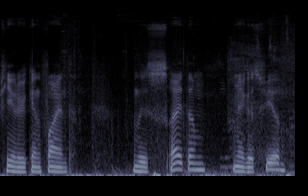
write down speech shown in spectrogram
Here you can find this item, Megasphere.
